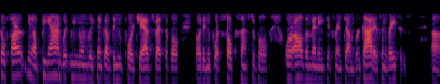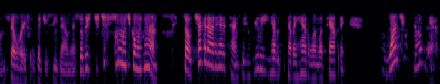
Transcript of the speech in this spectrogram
go far, you know, beyond what we normally think of the Newport Jazz Festival or the Newport Folk Festival or all the many different um, regattas and races, um, sail races that you see down there. So there's just so much going on. So check it out ahead of time so you really have have a handle on what's happening. Once you've done that,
